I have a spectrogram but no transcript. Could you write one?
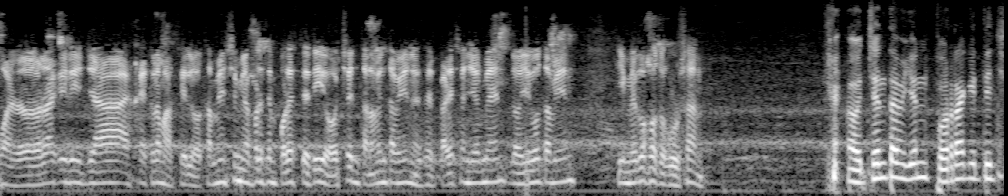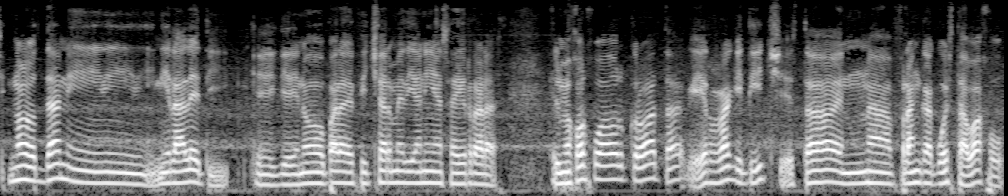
bueno, Rakitic ya es que clama cielo. También se me ofrecen por este tío 80, 90 millones del Paris Saint Germain, lo llevo también y me cojo otro cruzán. 80 millones por Rakitic no los da ni, ni, ni la Leti que, no para de fichar medianías ahí raras. El mejor jugador croata, que es Rakitic, está en una franca cuesta abajo.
